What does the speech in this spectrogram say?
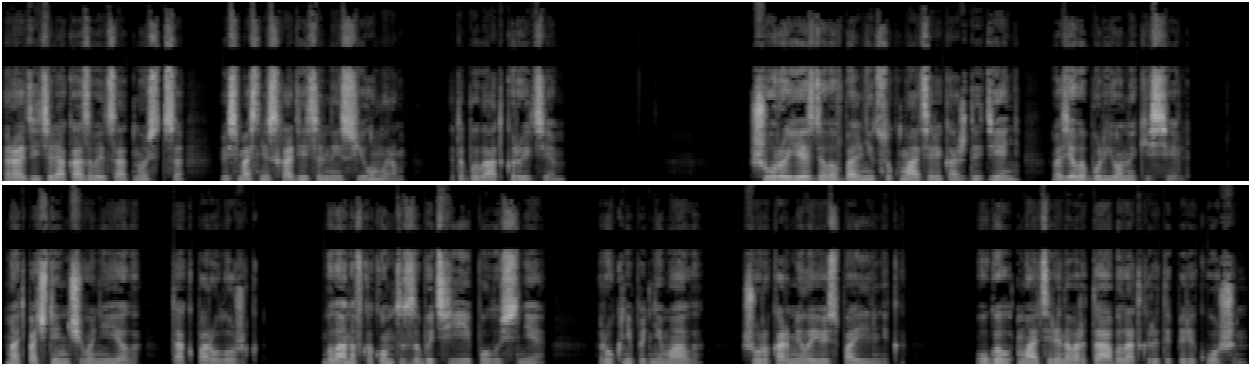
родители, оказывается, относятся весьма снисходительно и с юмором. Это было открытием. Шура ездила в больницу к матери каждый день, возила бульон и кисель. Мать почти ничего не ела, так пару ложек. Была она в каком-то забытии, полусне, рук не поднимала, Шура кормила ее из паильника. Угол материного рта был открыт и перекошен.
